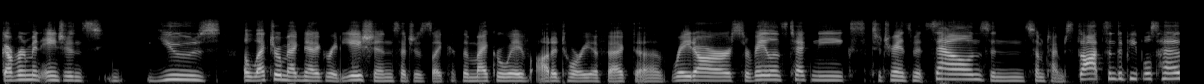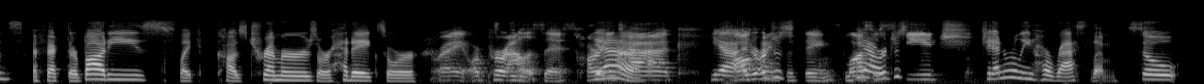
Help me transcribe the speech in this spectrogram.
government agents use electromagnetic radiation, such as like the microwave auditory effect, uh, radar surveillance techniques to transmit sounds and sometimes thoughts into people's heads, affect their bodies, like cause tremors or headaches or Right, or paralysis, heart Yeah. attack, yeah, and, or just of things. Loss yeah, of or just- speech. generally harass them. So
